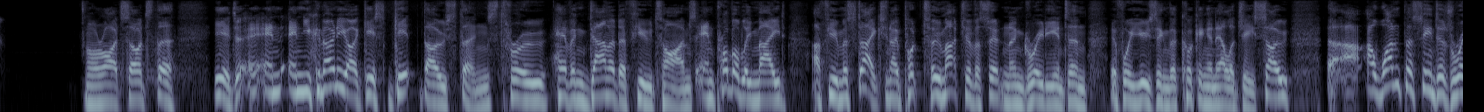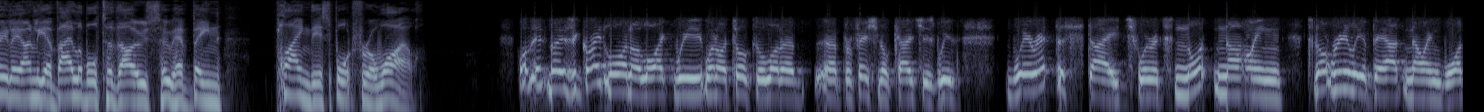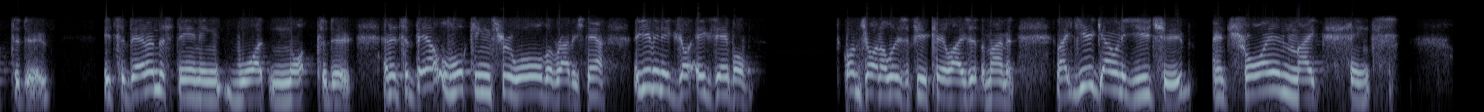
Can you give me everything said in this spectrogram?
All right, so it's the yeah, and and you can only, I guess, get those things through having done it a few times and probably made a few mistakes. You know, put too much of a certain ingredient in, if we're using the cooking analogy. So, uh, a one percent is really only available to those who have been playing their sport for a while. Well, there's a great line I like when I talk to a lot of uh, professional coaches. With we're at the stage where it's not knowing, it's not really about knowing what to do it's about understanding what not to do. And it's about looking through all the rubbish. Now, I'll give you an ex- example. I'm trying to lose a few kilos at the moment. Like, you go into YouTube and try and make sense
